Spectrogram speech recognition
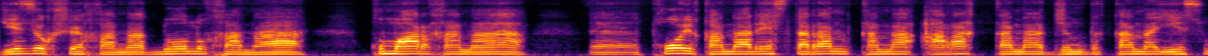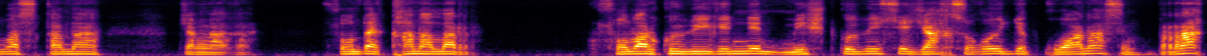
жезөкшехана долыхана құмархана ә, тойхана ресторанхана арақхана жындықхана есуасхана жаңағы. Сондай қаналар солар көбейгеннен мешіт көбейсе жақсы ғой деп қуанасың. Бірақ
